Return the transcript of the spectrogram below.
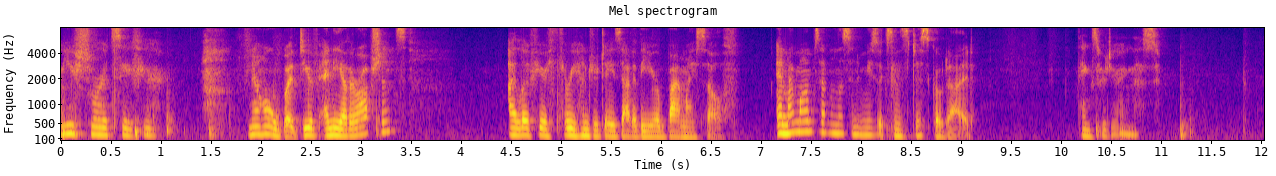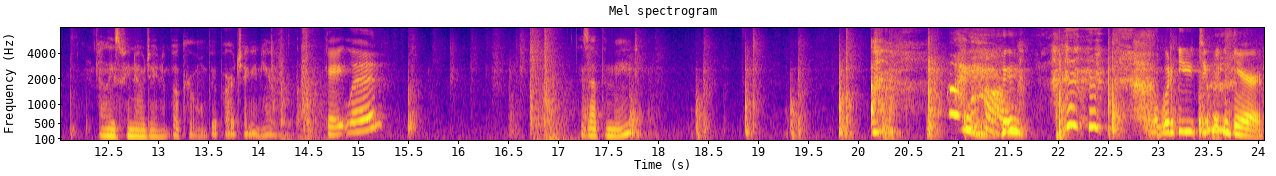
Are you sure it's safe here? No, but do you have any other options? I live here 300 days out of the year by myself. And my moms haven't listened to music since disco died. Thanks for doing this. At least we know Dana Booker won't be barging in here. Caitlin? Is that the maid? What are you doing here?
